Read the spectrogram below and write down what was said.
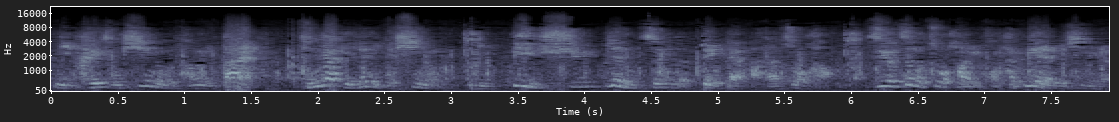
你可以从信用的。朋友，当然人家给了你的。信用，你必须认真的。对待，把它做好。只有这么做好以后，他越来越信任。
